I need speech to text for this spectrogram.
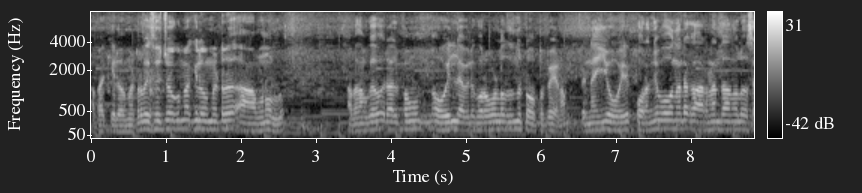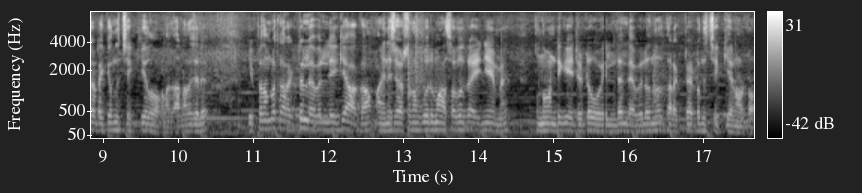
അപ്പോൾ കിലോമീറ്റർ വെച്ച് വെച്ച് നോക്കുമ്പോൾ കിലോമീറ്റർ ആവണുള്ളൂ. അപ്പോൾ നമുക്ക് ഒരല്പം ഓയിൽ ലെവൽ കുറവുള്ളതൊന്ന് ടോപ്പപ്പ് ചെയ്യണം. പിന്നെ ഈ ഓയിൽ കുറഞ്ഞു പോകുന്നതിന്റെ കാരണം എന്താണെന്നുള്ള ദിവസം ഇടയ്ക്ക് ഒന്ന് ചെക്ക് ചെയ്ത് നോക്കണം. കാരണം എന്ന് വെച്ചാൽ ഇപ്പോൾ നമ്മൾ കറക്റ്റ് ലെവലിലേക്ക് ആക്കാം. അതിന് ശേഷം നമുക്ക് ഒരു മാസമൊക്കെ കഴിഞ്ഞ് കഴിയുമ്പോൾ ഒന്ന് വണ്ടി കയറ്റിയിട്ട് ഓയിലിന്റെ ലെവലൊന്ന് കറക്റ്റായിട്ടൊന്ന് ചെക്ക് ചെയ്യണം കേട്ടോ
